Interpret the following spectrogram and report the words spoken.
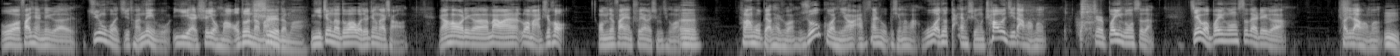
我发现这个军火集团内部也是有矛盾的嘛。是的嘛，你挣得多，我就挣得少。然后这个骂完落马之后，我们就发现出现了什么情况？嗯特朗普表态说，如果你要 F 三十五不行的话，我就大量使用超级大黄蜂。这是波音公司的，结果波音公司的这个超级大黄蜂嗯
